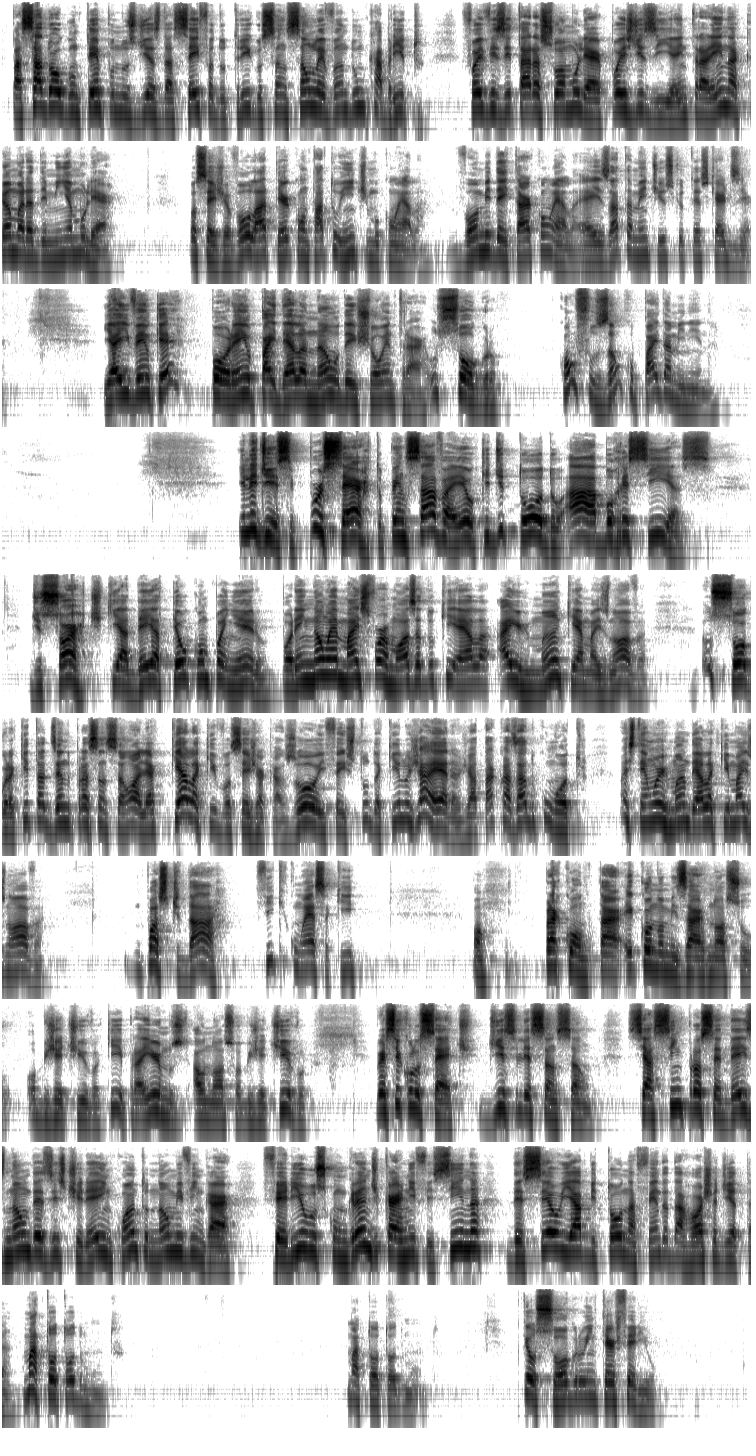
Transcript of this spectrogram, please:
Passado algum tempo, nos dias da ceifa do trigo, Sansão, levando um cabrito, foi visitar a sua mulher, pois dizia: Entrarei na câmara de minha mulher. Ou seja, vou lá ter contato íntimo com ela, vou me deitar com ela. É exatamente isso que o texto quer dizer. E aí vem o quê? Porém, o pai dela não o deixou entrar. O sogro. Confusão com o pai da menina. E lhe disse: Por certo, pensava eu que de todo a aborrecias, de sorte que a dei a teu companheiro, porém não é mais formosa do que ela, a irmã que é mais nova. O sogro aqui está dizendo para Sansão: olha, aquela que você já casou e fez tudo aquilo já era, já está casado com outro. Mas tem uma irmã dela aqui mais nova não posso te dar, fique com essa aqui. Bom, para contar, economizar nosso objetivo aqui, para irmos ao nosso objetivo, versículo 7, disse-lhe Sansão, se assim procedeis, não desistirei enquanto não me vingar. Feriu-os com grande carnificina, desceu e habitou na fenda da rocha de Etã. Matou todo mundo. Matou todo mundo. Porque o sogro interferiu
